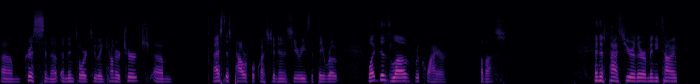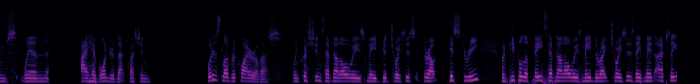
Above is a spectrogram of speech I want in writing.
um, Chris and a, a, mentor to Encounter Church. Um, asked this powerful question in a series that they wrote What does love require of us? In this past year, there are many times when I have wondered that question What does love require of us? When Christians have not always made good choices throughout history when people of faith have not always made the right choices. They've made actually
